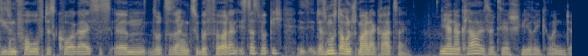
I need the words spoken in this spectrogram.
diesen Vorwurf des Chorgeistes ähm, sozusagen zu befördern. Ist das wirklich, das muss doch ein schmaler Grad sein. Ja, na klar, ist das sehr schwierig. Und äh,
